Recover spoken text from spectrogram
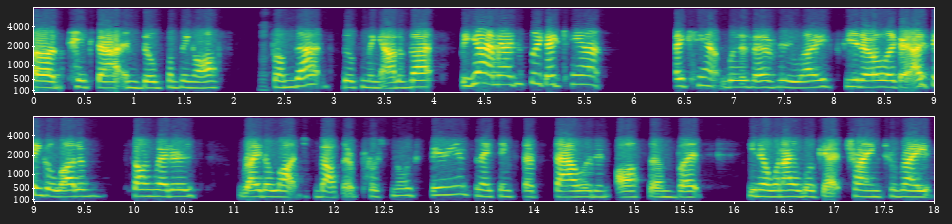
uh, take that and build something off. From that, build something out of that. But yeah, I mean, I just like, I can't, I can't live every life, you know, like I, I think a lot of songwriters write a lot just about their personal experience. And I think that's valid and awesome. But, you know, when I look at trying to write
